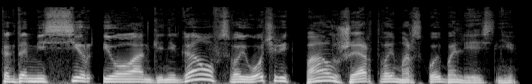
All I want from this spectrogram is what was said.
когда мессир Иоанн Генегау, в свою очередь, пал жертвой морской болезни.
